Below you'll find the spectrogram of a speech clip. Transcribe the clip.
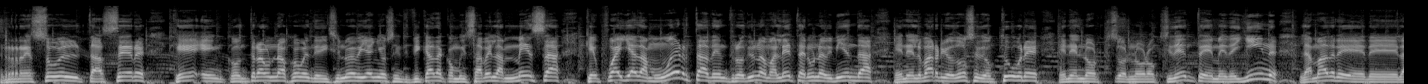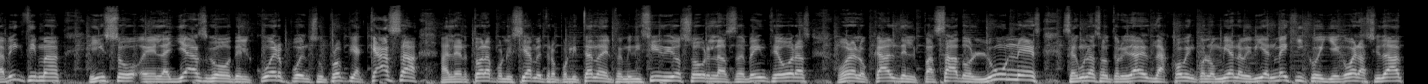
Resulta ser que encontraron una joven de 19 años identificada como Isabela Mesa, que fue hallada muerta dentro de una maleta en una vivienda en el barrio 12 de octubre, en el noroccidente de Medellín. La madre de la víctima hizo el hallazgo del cuerpo en su propia casa, alertó a la Policía Metropolitana del Feminicidio sobre las 20 horas, hora local del pasado lunes. Según las autoridades, la joven colombiana vivía en México y llegó a la ciudad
